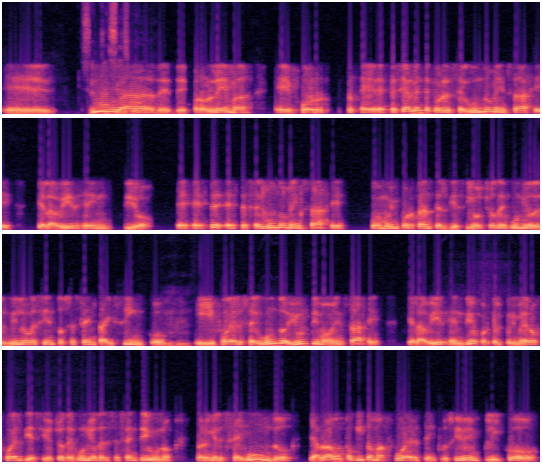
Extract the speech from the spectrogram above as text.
eh, duda, de, de problema, eh, por eh, especialmente por el segundo mensaje que la Virgen dio. Eh, este, este segundo mensaje fue muy importante el 18 de junio del 1965 y fue el segundo y último mensaje que la Virgen dio, porque el primero fue el 18 de junio del 61, pero en el segundo ya hablaba un poquito más fuerte, inclusive implicó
